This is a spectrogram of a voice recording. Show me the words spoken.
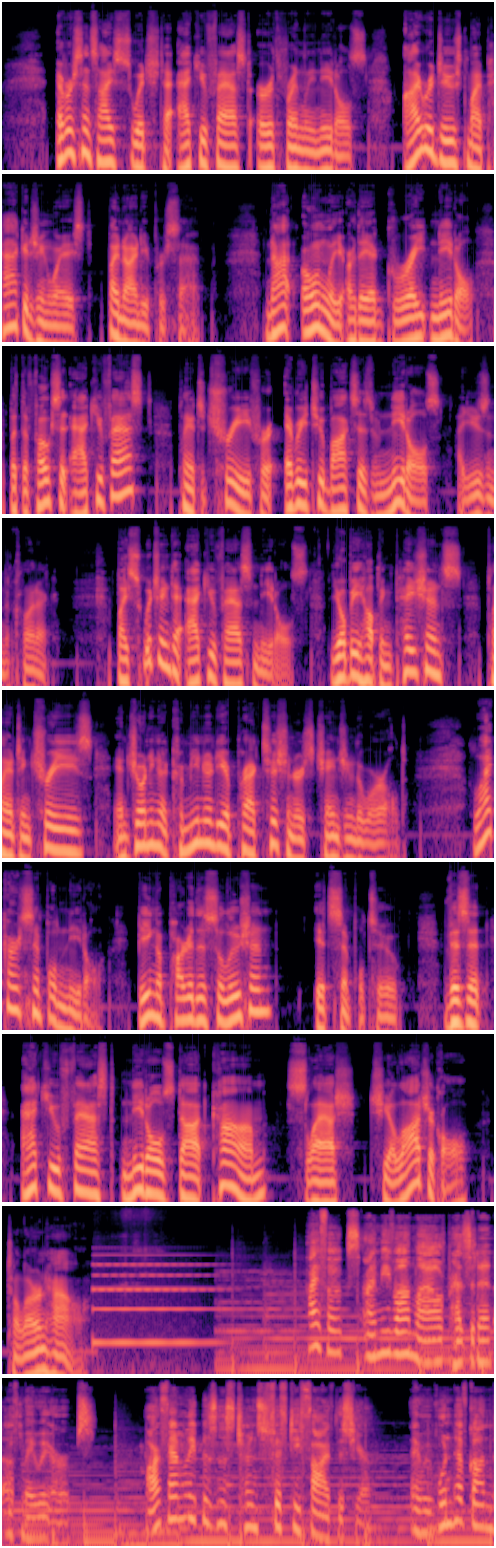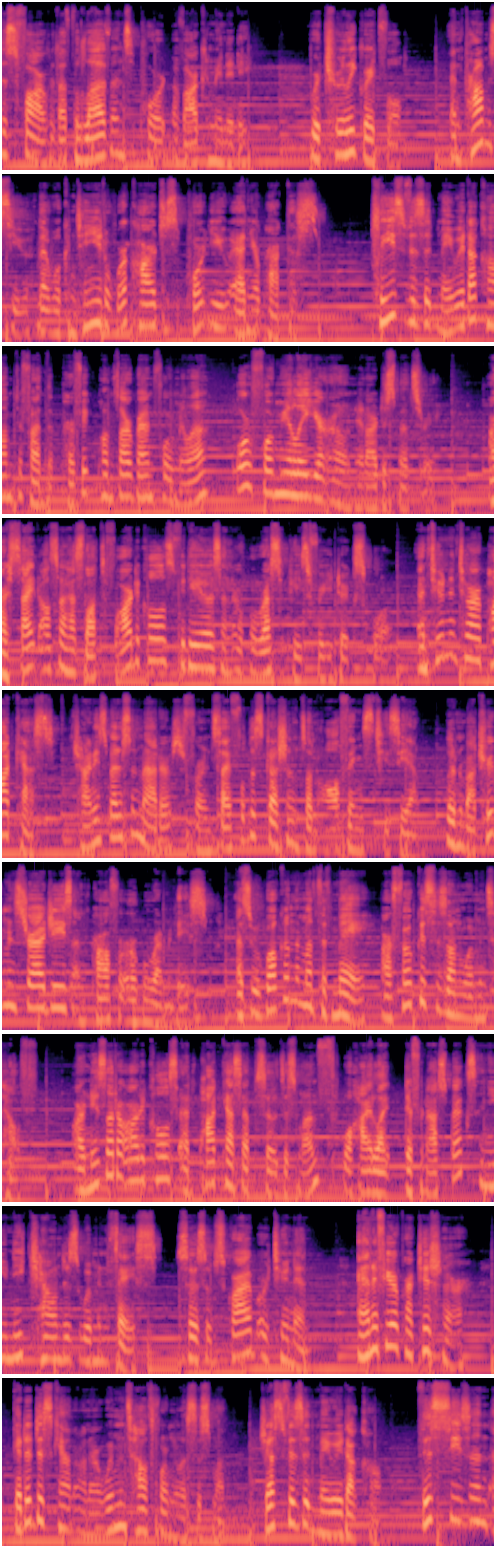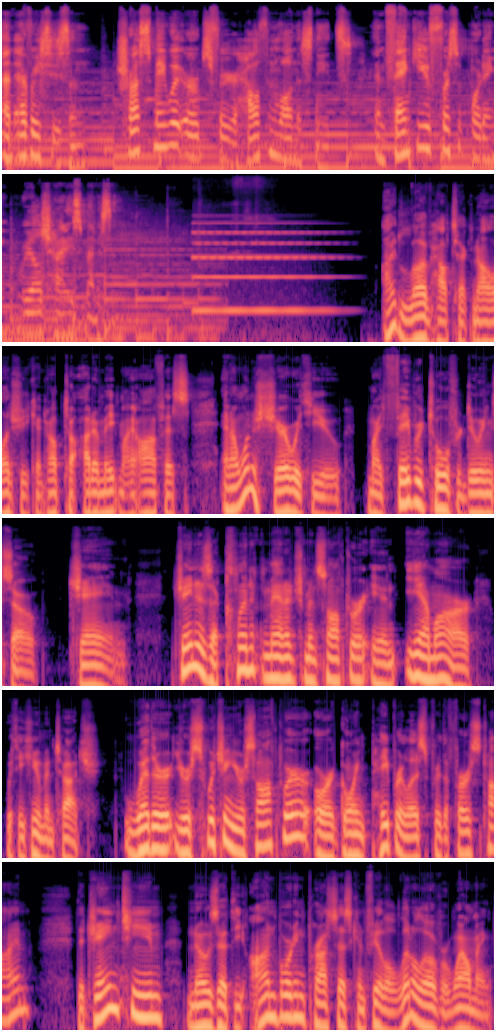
Ever since I switched to AccuFast earth friendly needles, I reduced my packaging waste by 90%. Not only are they a great needle, but the folks at AccuFast plant a tree for every two boxes of needles I use in the clinic. By switching to AccuFast needles, you'll be helping patients, planting trees, and joining a community of practitioners changing the world. Like our simple needle, being a part of the solution, it's simple too. Visit accufastneedles.com slash qiological to learn how. Hi folks, I'm Yvonne Lau, president of Mayway Herbs. Our family business turns 55 this year, and we wouldn't have gotten this far without the love and support of our community. We're truly grateful and promise you that we'll continue to work hard to support you and your practice. Please visit Mayway.com to find the perfect Plumflower brand formula or formulate your own in our dispensary. Our site also has lots of articles, videos, and herbal recipes for you to explore. And tune into our podcast, Chinese Medicine Matters, for insightful discussions on all things TCM. Learn about treatment strategies and powerful herbal remedies. As we welcome the month of May, our focus is on women's health. Our newsletter articles and podcast episodes this month will highlight different aspects and unique challenges women face, so subscribe or tune in. And if you're a practitioner, get a discount on our women's health formulas this month. Just visit Mayway.com. This season and every season, trust Mayway Herbs for your health and wellness needs, and thank you for supporting Real Chinese Medicine. I love how technology can help to automate my office, and I want to share with you my favorite tool for doing so, Jane. Jane is a clinic management software in EMR with a human touch. Whether you're switching your software or going paperless for the first time, the Jane team knows that the onboarding process can feel a little overwhelming.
